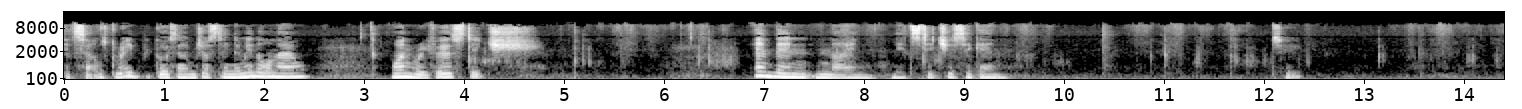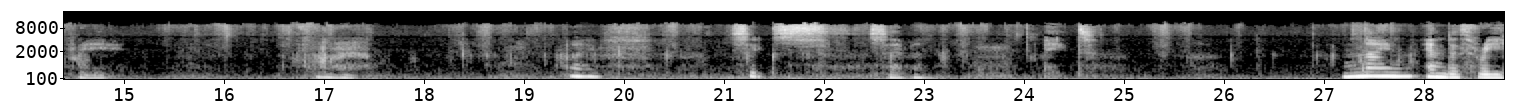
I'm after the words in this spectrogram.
It sounds great because I'm just in the middle now. One reverse stitch and then nine knit stitches again. Two, three, four, five, six, seven, eight, nine, three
